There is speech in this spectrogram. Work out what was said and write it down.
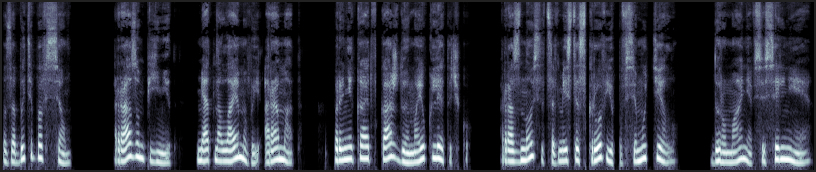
позабыть обо всем. Разум пьянит, мятно-лаймовый аромат проникает в каждую мою клеточку, разносится вместе с кровью по всему телу, дурманя все сильнее.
